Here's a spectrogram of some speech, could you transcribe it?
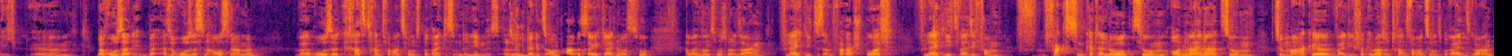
ich, ähm, bei Rose hat, also Rose ist eine Ausnahme, weil Rose krass transformationsbereites Unternehmen ist. Also mhm. da gibt's auch ein paar, das sage ich gleich noch was zu. Aber ansonsten muss man sagen, vielleicht liegt es am Fahrradsport, vielleicht liegt es, weil sie vom Fax zum Katalog, zum Onliner, zum, zum Marke, weil die schon immer so transformationsbereit mhm. waren.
